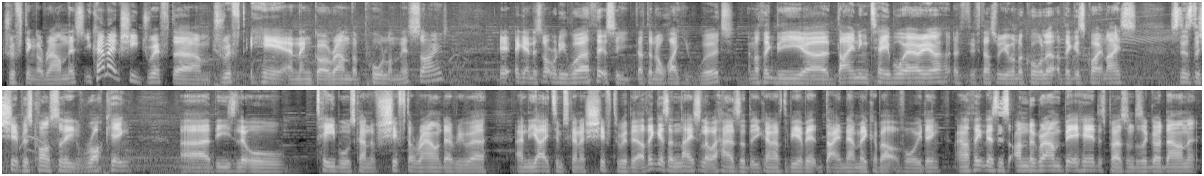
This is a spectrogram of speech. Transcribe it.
drifting around this. You can actually drift um, drift here and then go around the pool on this side. It, again, it's not really worth it, so you, I don't know why you would. And I think the uh, dining table area, if, if, that's what you want to call it, I think is quite nice. Since the ship is constantly rocking, uh, these little tables kind of shift around everywhere and the items kind of shift with it. I think it's a nice little hazard that you kind of have to be a bit dynamic about avoiding. And I think there's this underground bit here. This person doesn't go down it.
